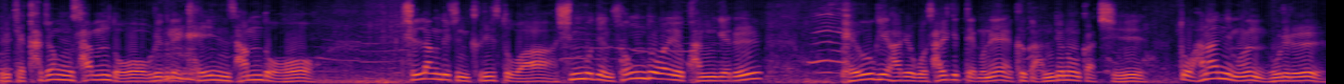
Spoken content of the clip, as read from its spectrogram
이렇게 가정 삶도 우리들의 개인 삶도 신랑 되신 그리스도와 신부 된 성도와의 관계를 배우게 하려고 살기 때문에 그거 안 되는 것 같이 또 하나님은 우리를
